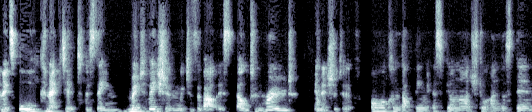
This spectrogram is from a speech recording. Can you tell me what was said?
and it's all connected to the same motivation, which is about this Belt and Road initiative. Or conducting espionage to understand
